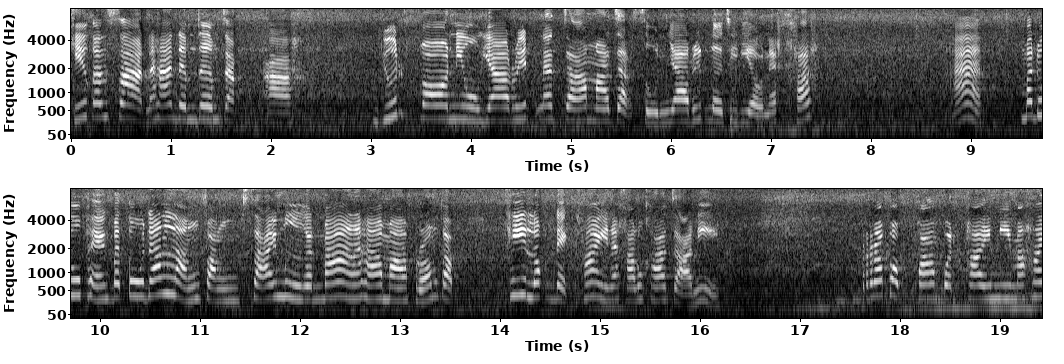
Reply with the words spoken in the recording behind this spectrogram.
คิ้วกันศาสตร์นะคะเดิมๆจากอ่ายุทธฟอร์นิวยาริสนะจ๊ะมาจากศูนย์ยาริสเลยทีเดียวนะคะอ่ามาดูแผงประตูด้านหลังฝั่งซ้ายมือกันบ้างนะคะ มาพร้อมกับที่ล็อกเด็กให้นะคะ ลูกค้าจ๋านี่ ระบบความปลอดภัยมีมาให้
